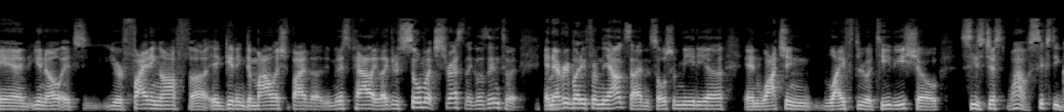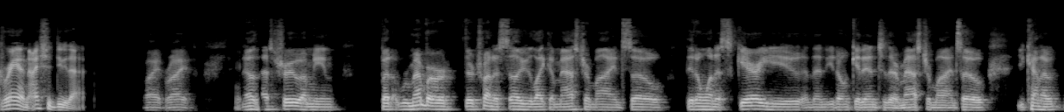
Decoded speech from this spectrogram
and you know it's you're fighting off uh, it getting demolished by the municipality. Like there's so much stress that goes into it. And right. everybody from the outside and social media and watching life through a tv show sees just wow 60 grand. I should do that. Right right. No that's true. I mean but remember they're trying to sell you like a mastermind so they don't want to scare you and then you don't get into their mastermind. So you kind of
